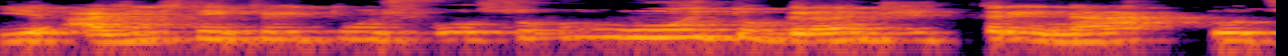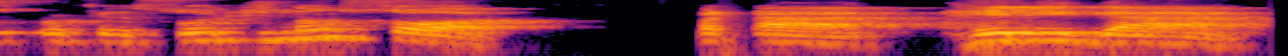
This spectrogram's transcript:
E a gente tem feito um esforço muito grande de treinar todos os professores, não só para religar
